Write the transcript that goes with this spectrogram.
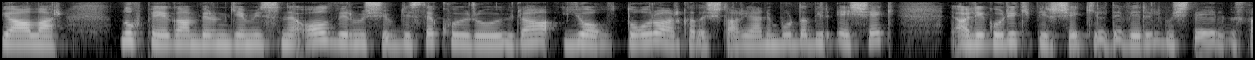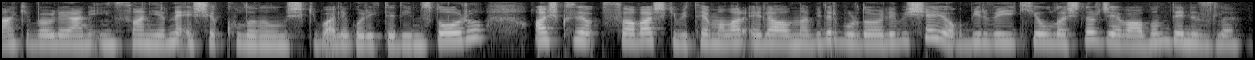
yağlar. Nuh peygamberin gemisine ol vermiş iblise kuyruğuyla yol. Doğru arkadaşlar yani burada bir eşek alegorik bir şekilde verilmiş değil mi? Sanki böyle yani insan yerine eşek kullanılmış gibi alegorik dediğimiz doğru. Aşk savaş gibi temalar ele alınabilir. Burada öyle bir şey yok. 1 ve 2'ye ulaşılır cevabım Denizli.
